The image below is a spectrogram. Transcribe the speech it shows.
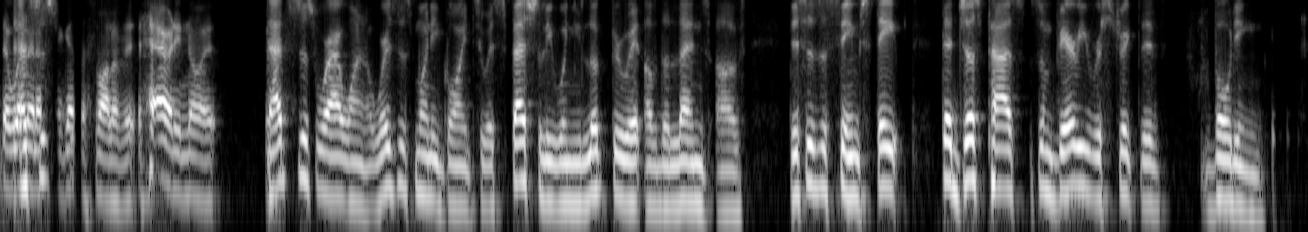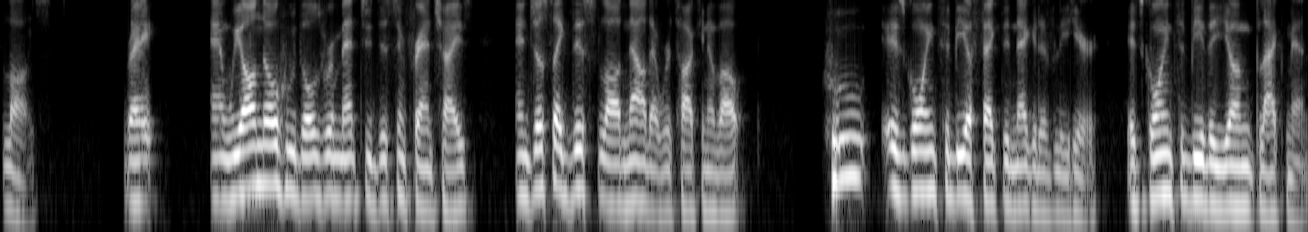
The women just, get the small of it. I already know it. That's just where I want to know. Where's this money going to? Especially when you look through it of the lens of this is the same state that just passed some very restrictive voting laws, right? And we all know who those were meant to disenfranchise. And just like this law now that we're talking about, who is going to be affected negatively here? It's going to be the young black man.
